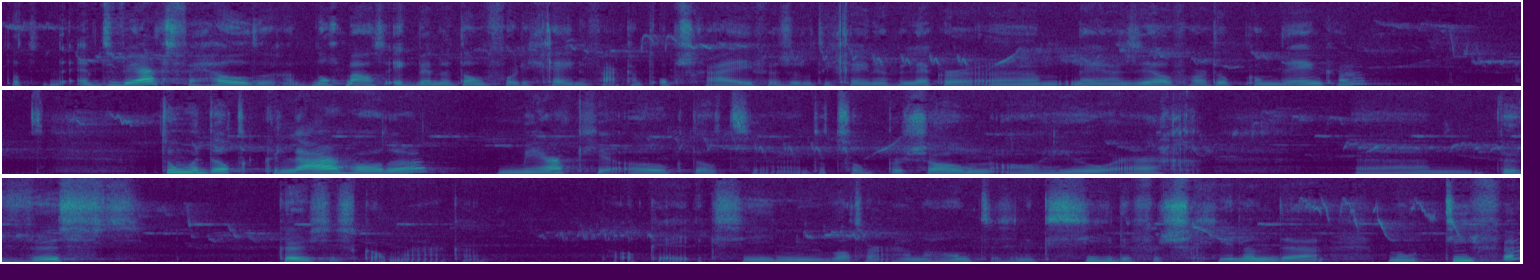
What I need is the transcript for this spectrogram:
Dat, het werkt verhelderend. Nogmaals, ik ben het dan voor diegene vaak aan het opschrijven, zodat diegene even lekker uh, nou ja, zelf hardop kan denken. Toen we dat klaar hadden, merk je ook dat, uh, dat zo'n persoon al heel erg um, bewust keuzes kan maken. Oké, ik zie nu wat er aan de hand is en ik zie de verschillende motieven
